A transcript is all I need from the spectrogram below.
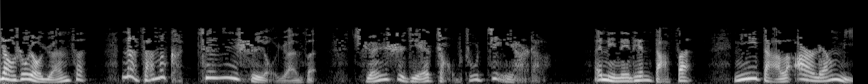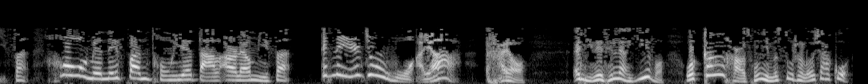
要说有缘分，那咱们可真是有缘分，全世界也找不出这样的了。哎，你那天打饭，你打了二两米饭，后面那饭桶也打了二两米饭，哎，那人就是我呀。还有，哎，你那天晾衣服，我刚好从你们宿舍楼下过，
